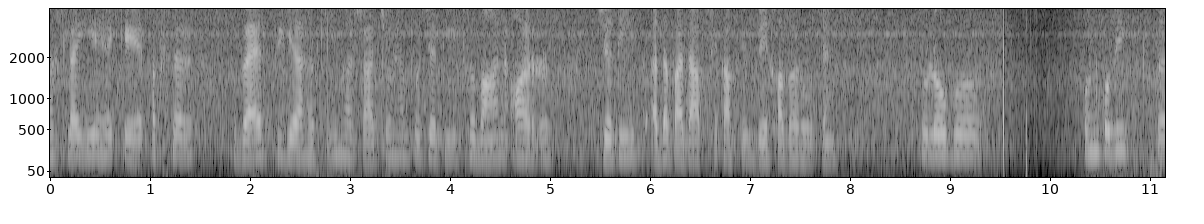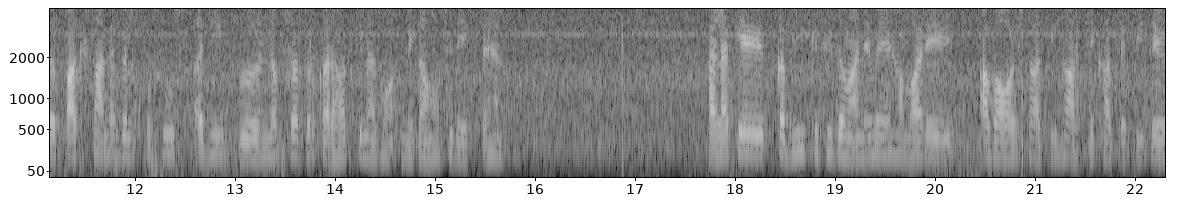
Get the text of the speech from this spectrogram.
मसला ये है कि अक्सर वैद या हकीम हजरात जो हैं, वो जदीद ज़ुबान और जदीद अदब आदाब से काफ़ी बेखबर होते हैं। तो लोग उनको भी पाकिस्तान में बिलखसूस अजीब नफ़रत और कराहत की निगाहों से देखते हैं। हालाँकि कभी किसी ज़माने में हमारे आबा अजदाद हाथ से खाते पीते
